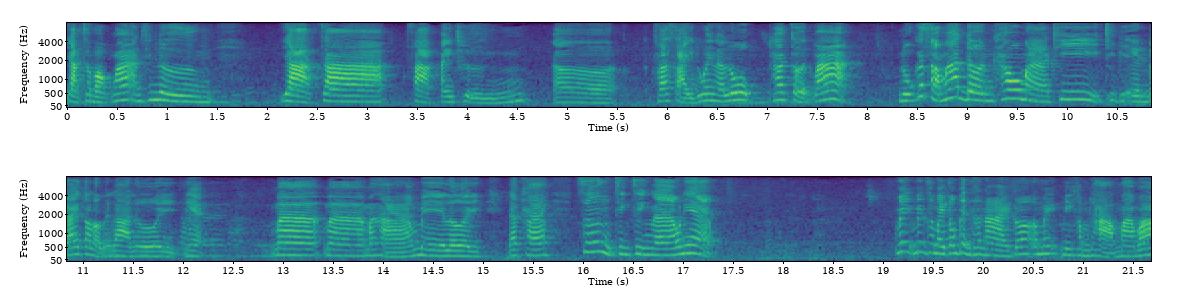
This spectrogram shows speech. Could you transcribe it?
อยากจะบอกว่าอันที่หนึ่งอยากจะฝากไปถึงเอ่อฟ้าใสด้วยนะลูก ถ้าเกิดว่า หนูก็สามารถเดินเข้ามาที่ TPN ได้ตลอดเวลาเลยเนี่ยมามามาหาเมย์เลยนะคะ ซึ่งจริง ๆแล้วเนี่ย ไม่ไม่ทำไมต้องเป็นทนายก็ไม่มีคำถามมาว่า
